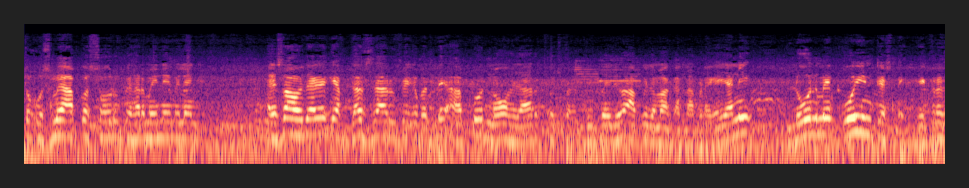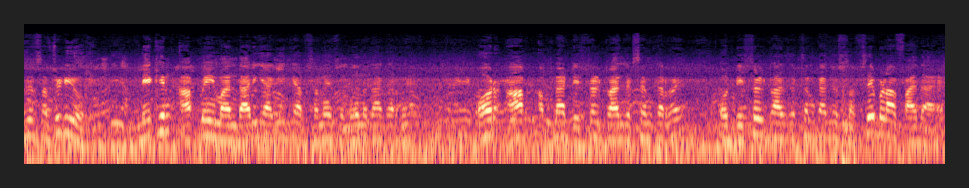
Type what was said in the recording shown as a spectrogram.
तो उसमें आपको सौ रुपये हर महीने मिलेंगे। ऐसा हो जाएगा कि अब दस हज़ार रुपये के बदले आपको नौ हज़ार कुछ रुपये जो है आपको जमा करना पड़ेगा। यानी लोन में कोई इंटरेस्ट नहीं। एक तरह से सब्सिडी होगी। लेकिन आप में ईमानदारी आ गई कि आप समय से लोन अदा कर रहे हैं और आप अपना डिजिटल ट्रांजेक्शन कर रहे हैं। और डिजिटल ट्रांजेक्शन का जो सबसे बड़ा फ़ायदा है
